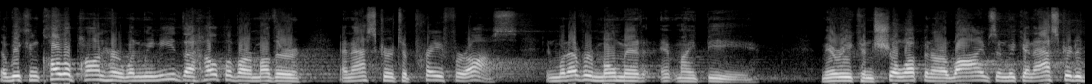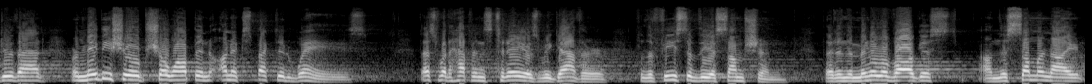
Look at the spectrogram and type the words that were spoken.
that we can call upon her when we need the help of our mother and ask her to pray for us in whatever moment it might be. Mary can show up in our lives and we can ask her to do that, or maybe she'll show up in unexpected ways. That's what happens today as we gather for the Feast of the Assumption, that in the middle of August, on this summer night,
